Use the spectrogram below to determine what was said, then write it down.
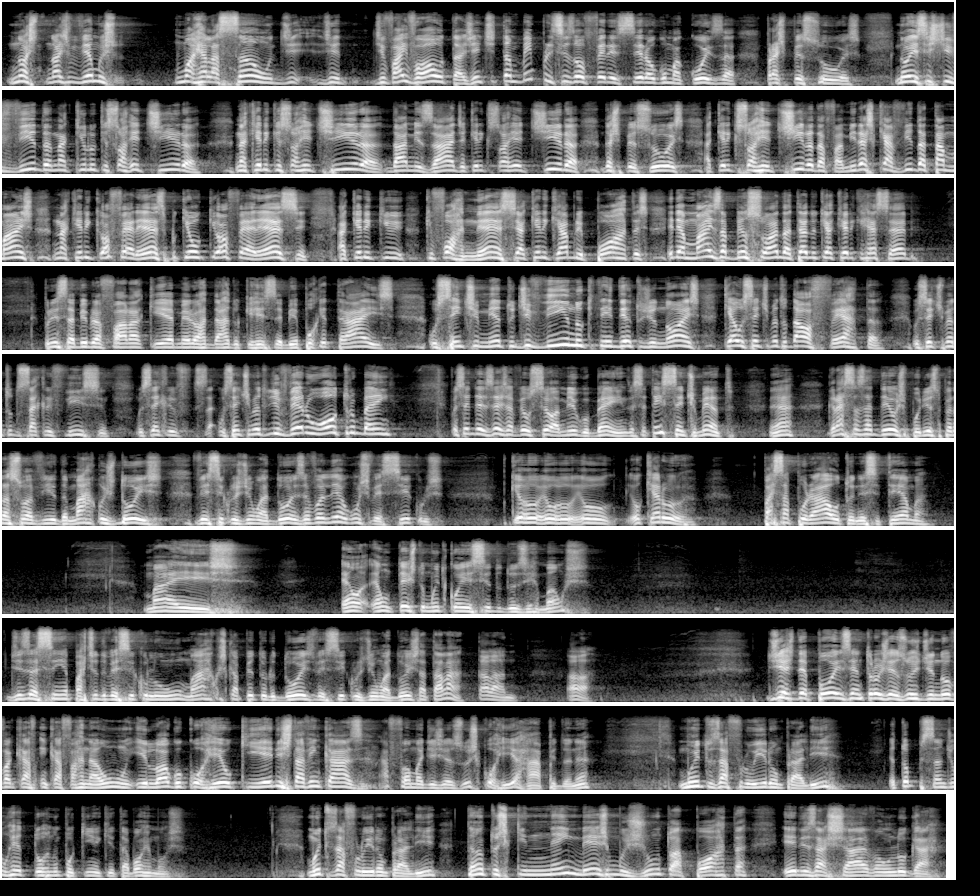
Nós, nós vivemos uma relação de, de de vai e volta. A gente também precisa oferecer alguma coisa para as pessoas. Não existe vida naquilo que só retira, naquele que só retira da amizade, aquele que só retira das pessoas, aquele que só retira da família. Acho que a vida está mais naquele que oferece, porque o que oferece, aquele que, que fornece, aquele que abre portas, ele é mais abençoado até do que aquele que recebe. Por isso a Bíblia fala que é melhor dar do que receber, porque traz o sentimento divino que tem dentro de nós, que é o sentimento da oferta, o sentimento do sacrifício, o, o sentimento de ver o outro bem. Você deseja ver o seu amigo bem? Você tem esse sentimento? Né? Graças a Deus por isso, pela sua vida. Marcos 2, versículos de 1 a 12. Eu vou ler alguns versículos, porque eu, eu, eu, eu quero passar por alto nesse tema mas é, é um texto muito conhecido dos irmãos. Diz assim, a partir do versículo 1, Marcos capítulo 2, versículos de 1 a 2, já está lá? Está lá. Ah. Dias depois entrou Jesus de novo em Cafarnaum e logo correu que ele estava em casa. A fama de Jesus corria rápido, né? Muitos afluíram para ali. Eu estou precisando de um retorno um pouquinho aqui, tá bom, irmãos? Muitos afluíram para ali, tantos que nem mesmo junto à porta eles achavam lugar.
